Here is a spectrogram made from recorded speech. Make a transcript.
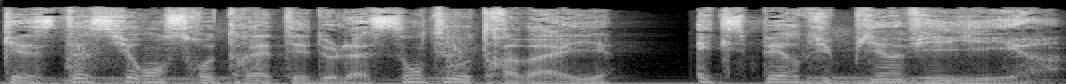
Caisse d'assurance retraite et de la santé au travail, expert du bien vieillir.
